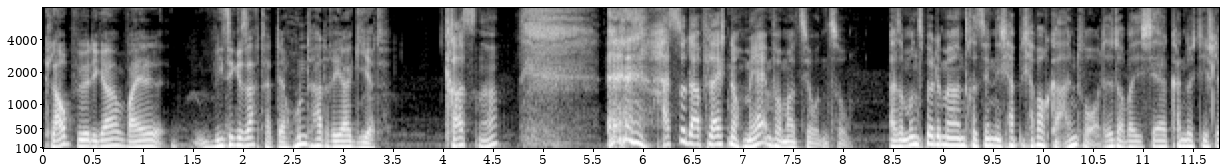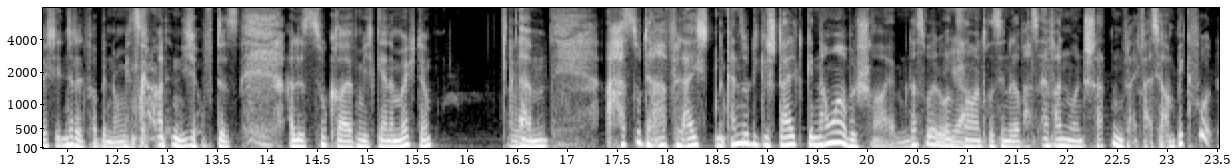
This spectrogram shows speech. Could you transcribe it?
glaubwürdiger, weil, wie sie gesagt hat, der Hund hat reagiert. Krass, ne? Hast du da vielleicht noch mehr Informationen zu? Also uns würde mal interessieren, ich habe ich hab auch geantwortet, aber ich äh, kann durch die schlechte Internetverbindung jetzt gerade nicht auf das alles zugreifen, wie ich gerne möchte. Ähm, hast du da vielleicht, kannst du die Gestalt genauer beschreiben? Das würde uns Ja. noch interessieren. Oder war es einfach nur ein Schatten? Vielleicht war es ja ein Bigfoot.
